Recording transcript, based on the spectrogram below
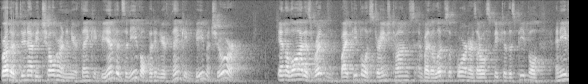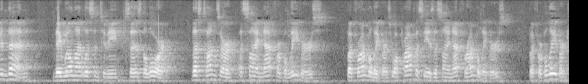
Brothers, do not be children in your thinking. Be infants in evil, but in your thinking be mature. In the law it is written, By people of strange tongues and by the lips of foreigners I will speak to this people, and even then they will not listen to me, says the Lord. Thus tongues are a sign not for believers, but for unbelievers. Well, prophecy is a sign not for unbelievers, but for believers.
